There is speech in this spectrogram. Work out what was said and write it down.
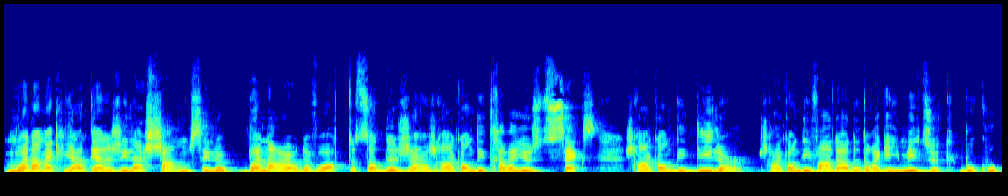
moi, dans ma clientèle, j'ai la chance et le bonheur de voir toutes sortes de gens. Je rencontre des travailleuses du sexe, je rencontre des dealers, je rencontre des vendeurs de drogue et ils m'éduquent beaucoup.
